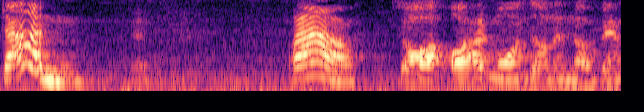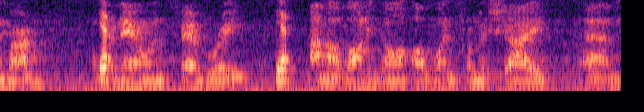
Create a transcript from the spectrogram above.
Done. yeah. Wow. So I, I had mine done in November. and Yep. We're now in February. Yep. And I've only gone. I went from a shade. Um,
